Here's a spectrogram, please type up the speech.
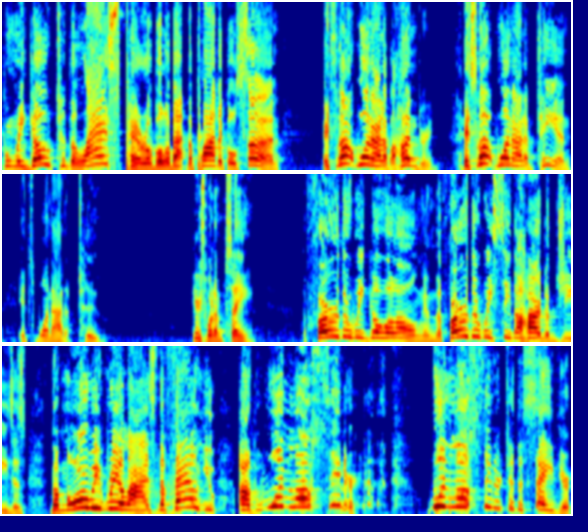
When we go to the last parable about the prodigal son, it's not one out of a hundred, it's not one out of ten, it's one out of two. Here's what I'm saying. The further we go along and the further we see the heart of Jesus, the more we realize the value of one lost sinner. one lost sinner to the Savior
